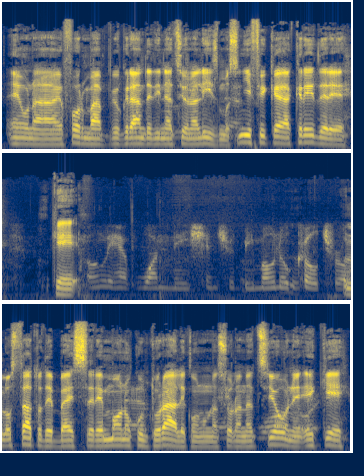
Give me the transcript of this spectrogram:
è una forma più grande di nazionalismo. Significa credere che lo Stato debba essere monoculturale con una sola nazione e che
